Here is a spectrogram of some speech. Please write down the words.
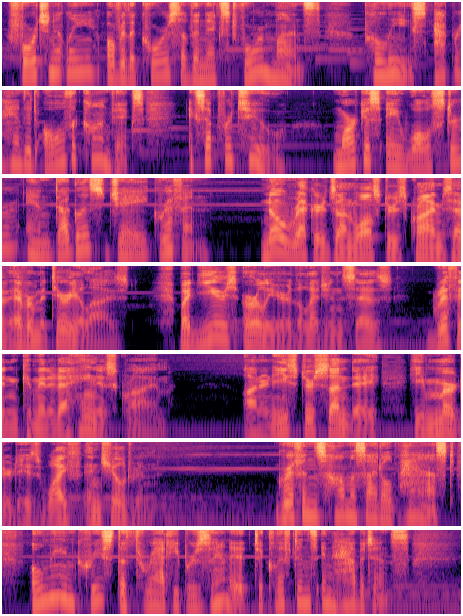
Fortunately, over the course of the next four months, police apprehended all the convicts except for two Marcus A. Walster and Douglas J. Griffin. No records on Walster's crimes have ever materialized, but years earlier, the legend says, Griffin committed a heinous crime. On an Easter Sunday, he murdered his wife and children. Griffin's homicidal past only increased the threat he presented to Clifton's inhabitants.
